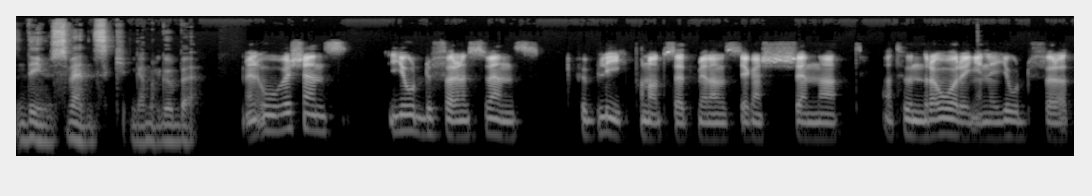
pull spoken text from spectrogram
det är ju en svensk gammal gubbe. Men Ove känns gjord för en svensk publik på något sätt medan jag kan känna att, att hundraåringen är gjord för att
